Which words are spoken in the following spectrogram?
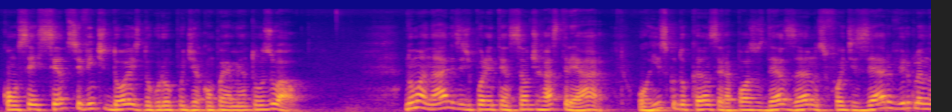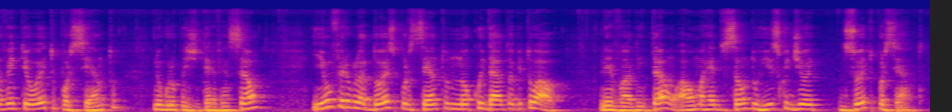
com 622 do grupo de acompanhamento usual. Numa análise de por intenção de rastrear, o risco do câncer após os 10 anos foi de 0,98% no grupo de intervenção e 1,2% no cuidado habitual, levando então a uma redução do risco de 18%.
